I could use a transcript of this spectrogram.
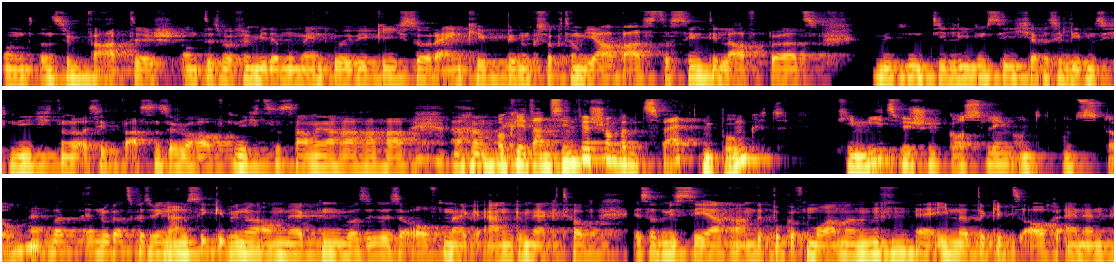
und, und sympathisch. Und das war für mich der Moment, wo ich wirklich so reingekippt bin und gesagt habe, ja, passt, das sind die Lovebirds, mit, die lieben sich, aber sie lieben sich nicht und sie passen so überhaupt nicht zusammen, okay, dann sind wir schon beim zweiten Punkt. Chemie zwischen Gosling und, und Stone? Äh, warte, nur ganz kurz wegen Ja. der Musik, ich will nur anmerken, was ich also auf Mic angemerkt habe. Es hat mich sehr an The Book of Mormon erinnert. Da gibt's auch einen,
